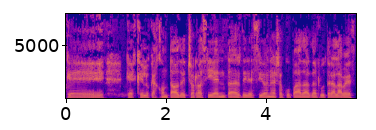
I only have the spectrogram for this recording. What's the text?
Que, que es que lo que has contado de chorrocientas direcciones ocupadas del router a la vez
